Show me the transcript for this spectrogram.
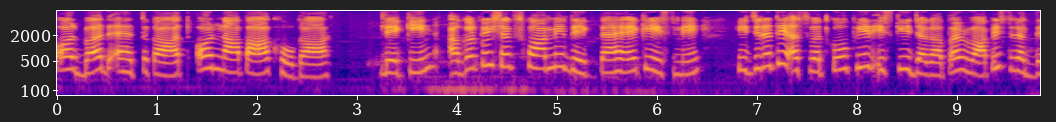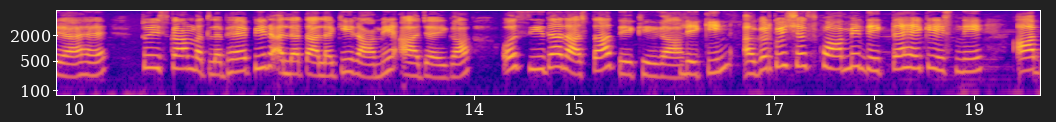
और बद एहतिकात और नापाक होगा। लेकिन अगर कोई शख्स ख्वाब में देखता है कि इसने हिजरत असवद को फिर इसकी जगह पर वापस रख दिया है तो इसका मतलब है फिर अल्लाह ताला की राह में आ जाएगा और सीधा रास्ता देखेगा। लेकिन अगर कोई शख्स ख्वाब में देखता है कि इसने आब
